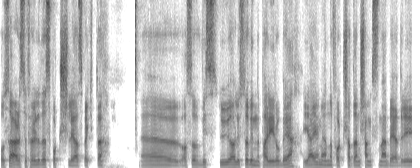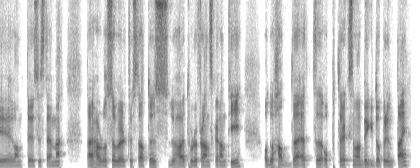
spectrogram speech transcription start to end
Og så er det selvfølgelig det sportslige aspektet. Eh, altså Hvis du har lyst til å vinne Paris-Roubais, jeg mener fortsatt den sjansen er bedre i Vanti-systemet. Der har du også World Tour-status, du har Tour de France-garanti, og du hadde et eh, opptrekk som var bygd opp rundt deg.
